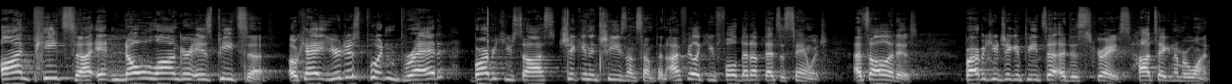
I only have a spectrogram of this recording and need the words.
on pizza, it no longer is pizza. Okay? You're just putting bread barbecue sauce, chicken, and cheese on something. I feel like you fold that up, that's a sandwich. That's all it is. Barbecue chicken pizza, a disgrace. Hot take number one.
